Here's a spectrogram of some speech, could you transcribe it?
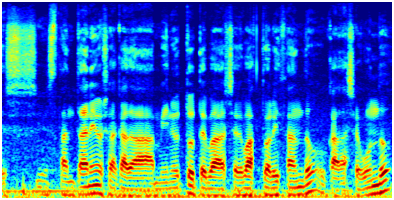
es instantáneo, o sea, cada minuto te va, se va actualizando, o cada segundo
